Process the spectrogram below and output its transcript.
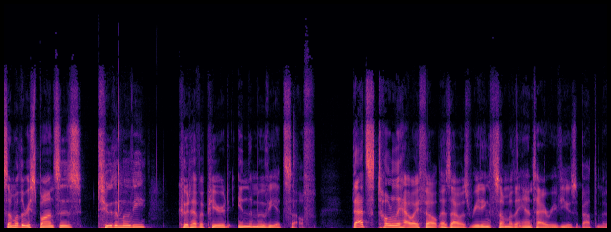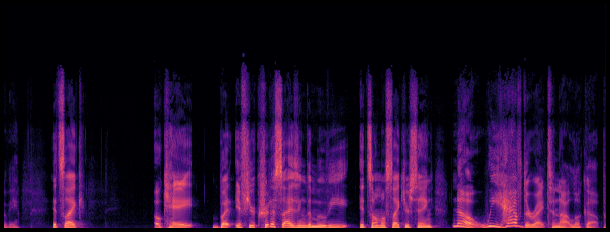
some of the responses to the movie could have appeared in the movie itself that's totally how I felt as I was reading some of the anti reviews about the movie. It's like, okay, but if you're criticizing the movie, it's almost like you're saying, no, we have the right to not look up.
